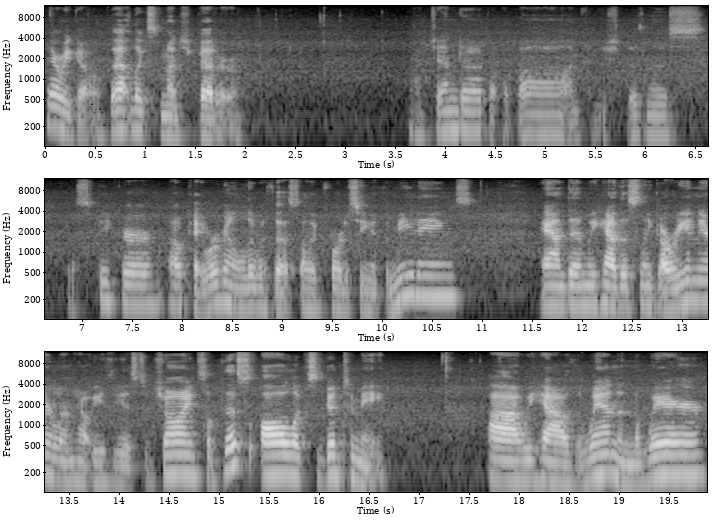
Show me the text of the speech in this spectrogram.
There we go. That looks much better. Agenda, blah, blah, blah, unfinished business, guest speaker. Okay, we're going to live with this. I look forward to seeing you at the meetings. And then we have this link already in there, learn how easy it is to join. So this all looks good to me. Uh, we have the when and the where,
